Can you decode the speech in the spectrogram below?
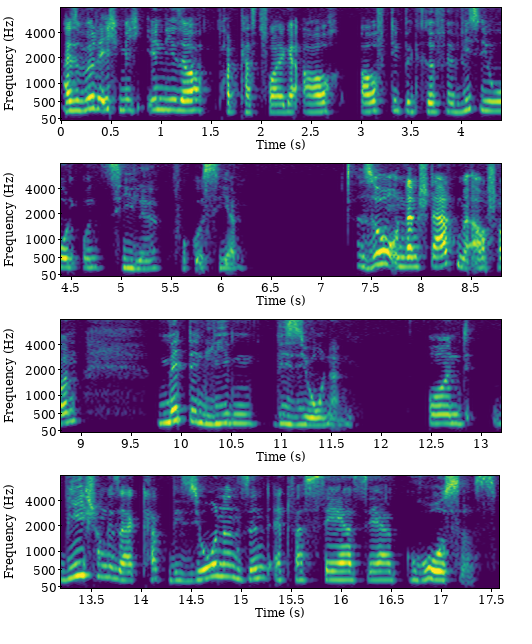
Also würde ich mich in dieser Podcast-Folge auch auf die Begriffe Vision und Ziele fokussieren. So, und dann starten wir auch schon mit den lieben Visionen. Und wie ich schon gesagt habe, Visionen sind etwas sehr, sehr Großes.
